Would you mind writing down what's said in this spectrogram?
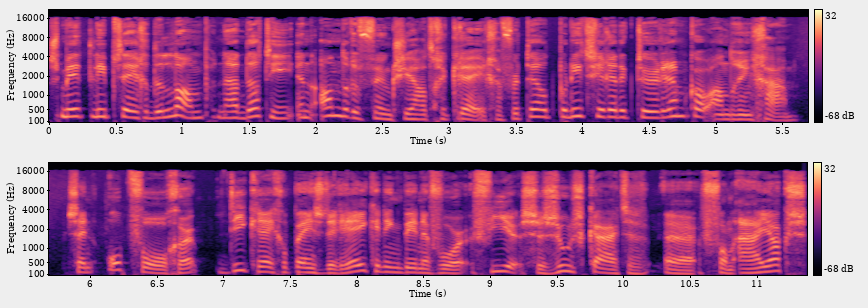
Smit liep tegen de lamp nadat hij een andere functie had gekregen, vertelt politieredacteur Remco Andringa. Zijn opvolger die kreeg opeens de rekening binnen voor vier seizoenskaarten uh, van Ajax.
